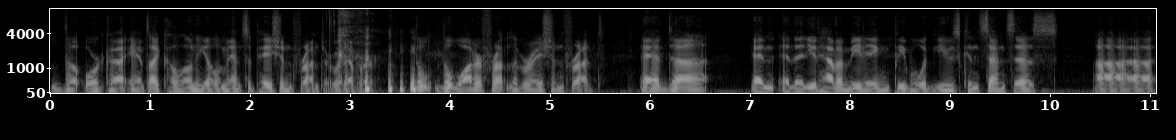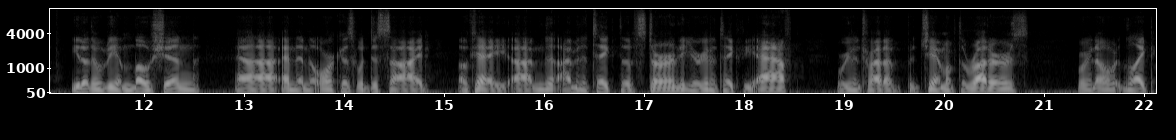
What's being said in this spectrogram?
the Orca Anti-Colonial Emancipation Front or whatever, the the Waterfront Liberation Front, and uh, and and then you'd have a meeting. People would use consensus. Uh, you know, there would be a motion, uh, and then the orcas would decide. Okay, I'm I'm going to take the stern. You're going to take the aft. We're going to try to jam up the rudders. We're going to like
